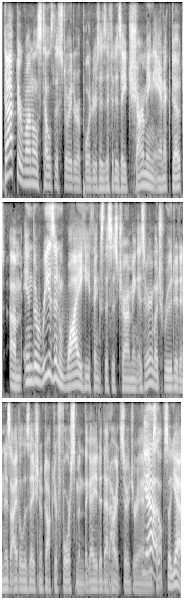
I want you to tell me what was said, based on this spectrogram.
Dr. Runels tells this story to reporters as if it is a charming anecdote. Um, and the reason why he thinks this is charming is very much rooted in his idolization of Dr. Forssmann, the guy who did that heart surgery on Yeah. himself. So yeah,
